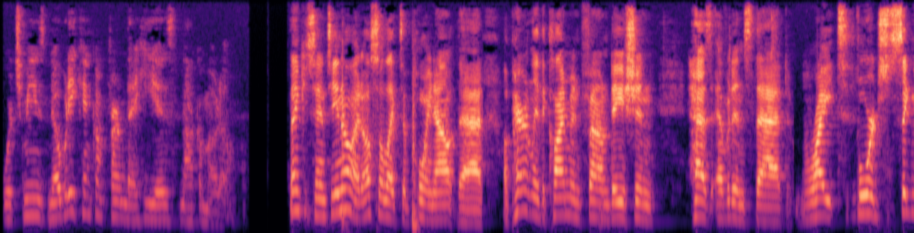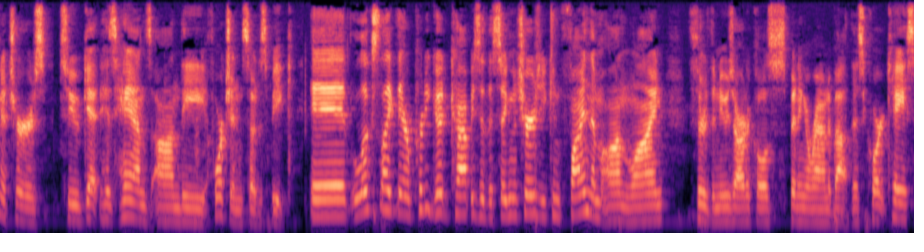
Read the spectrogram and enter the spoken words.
which means nobody can confirm that he is Nakamoto. Thank you, Santino. I'd also like to point out that apparently the Kleinman Foundation has evidence that Wright forged signatures to get his hands on the fortune, so to speak. It looks like they're pretty good copies of the signatures. You can find them online through the news articles spinning around about this court case.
